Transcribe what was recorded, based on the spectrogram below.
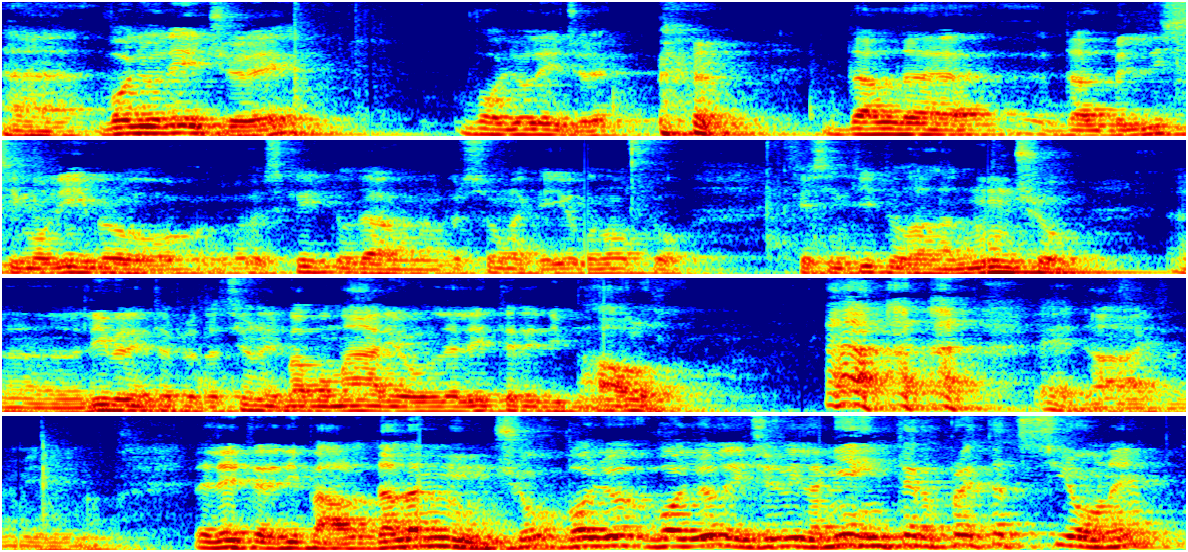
Uh, voglio leggere voglio leggere dal, dal, bellissimo libro scritto da una persona che io conosco che si intitola L'annuncio, eh, libera interpretazione di Babbo Mario, le lettere di Paolo. eh dai, fammi no? Le lettere di Paolo. Dall'annuncio voglio, voglio leggervi la mia interpretazione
